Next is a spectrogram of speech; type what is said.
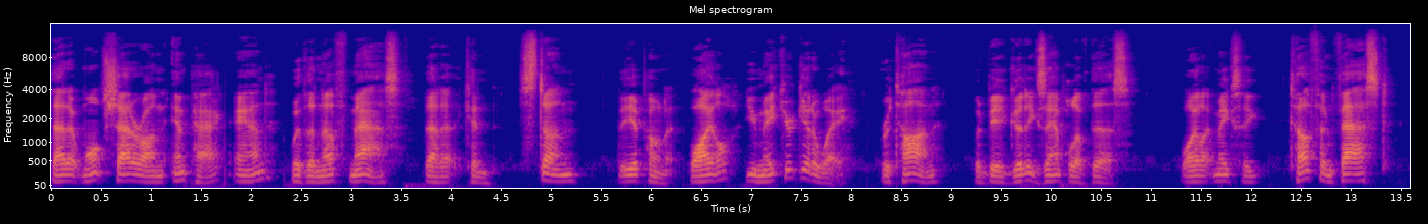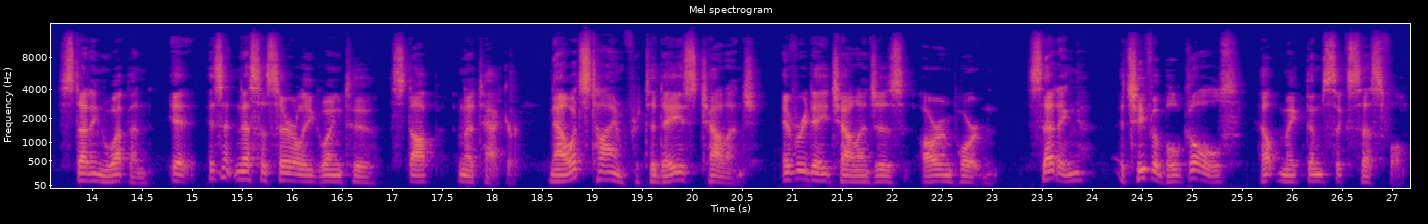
that it won't shatter on impact and with enough mass that it can stun the opponent while you make your getaway. Rattan would be a good example of this. While it makes a tough and fast stunning weapon, it isn't necessarily going to stop an attacker. Now it's time for today's challenge. Everyday challenges are important. Setting achievable goals help make them successful.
